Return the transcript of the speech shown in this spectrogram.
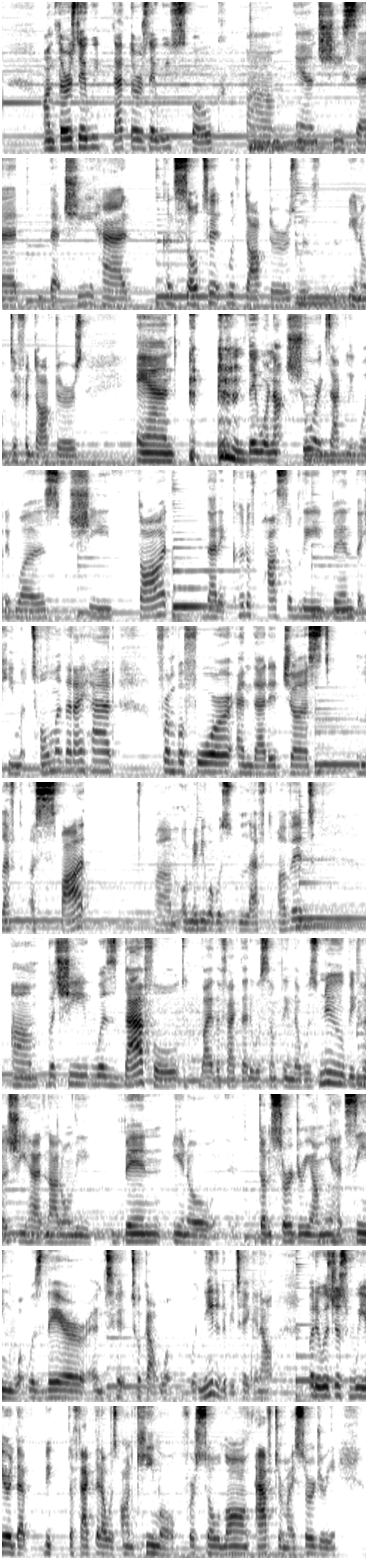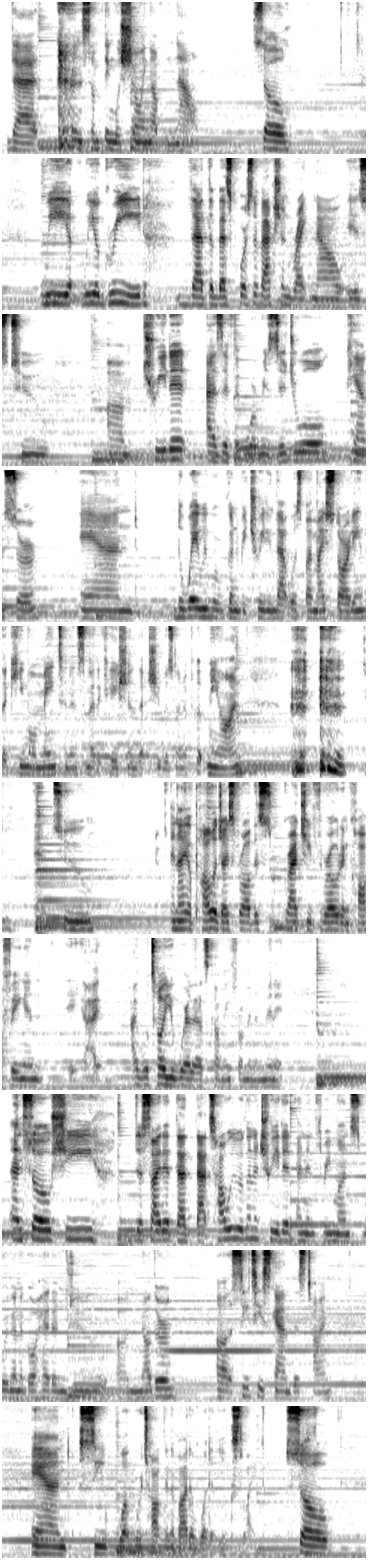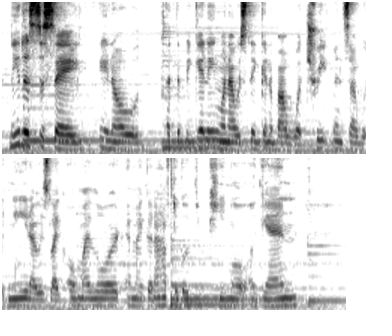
On Thursday, we that Thursday we spoke, um, and she said that she had consulted with doctors, with, you know, different doctors. And they were not sure exactly what it was. She thought that it could have possibly been the hematoma that I had from before and that it just left a spot um, or maybe what was left of it. Um, but she was baffled by the fact that it was something that was new because she had not only been, you know, done surgery on me, had seen what was there and t- took out what, what needed to be taken out. But it was just weird that be- the fact that I was on chemo for so long after my surgery that something was showing up now. So we we agreed that the best course of action right now is to um, treat it as if it were residual cancer and the way we were going to be treating that was by my starting the chemo maintenance medication that she was going to put me on. And to and i apologize for all this scratchy throat and coughing and i i will tell you where that's coming from in a minute. And so she decided that that's how we were going to treat it and in three months we're going to go ahead and do another uh, ct scan this time and see what we're talking about and what it looks like. So, needless to say, you know, at the beginning when I was thinking about what treatments I would need, I was like, oh my Lord, am I going to have to go through chemo again?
